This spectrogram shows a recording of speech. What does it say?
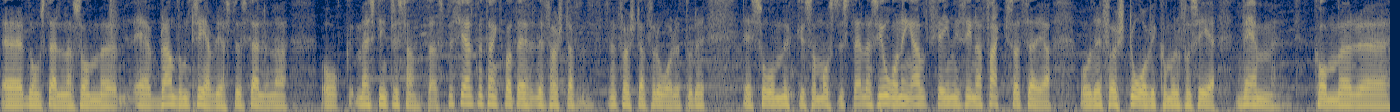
eh, de ställena som eh, är bland de trevligaste ställena och mest intressanta. Speciellt med tanke på att det är det första, den första för året och det, det är så mycket som måste ställas i ordning. Allt ska in i sina fack så att säga. Och det är först då vi kommer att få se vem kommer eh,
